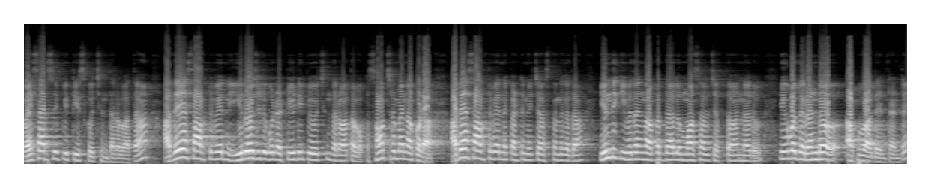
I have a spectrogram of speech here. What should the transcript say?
వైఎస్ఆర్సీపీ తీసుకొచ్చిన తర్వాత అదే సాఫ్ట్వేర్ని ఈ రోజు కూడా టీడీపీ వచ్చిన తర్వాత ఒక సంవత్సరమైనా కూడా అదే సాఫ్ట్వేర్ని కంటిన్యూ చేస్తుంది కదా? ఎందుకు ఈ విధంగా అబద్ధాలు మోసాలు చెప్తా ఉన్నారు? ఇకపోతే రెండో అపవాదం ఏంటంటే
